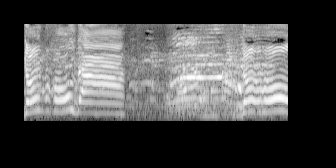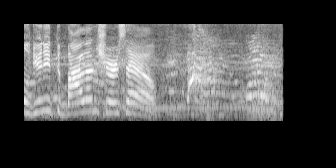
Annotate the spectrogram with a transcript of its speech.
Don't hold ah. Don't hold. You need to balance yourself.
